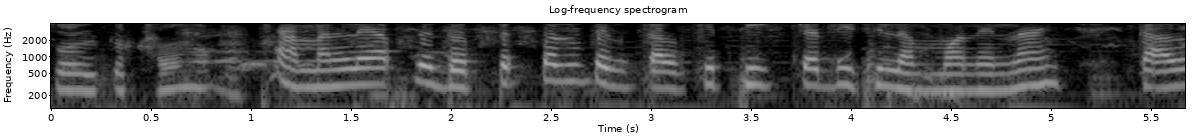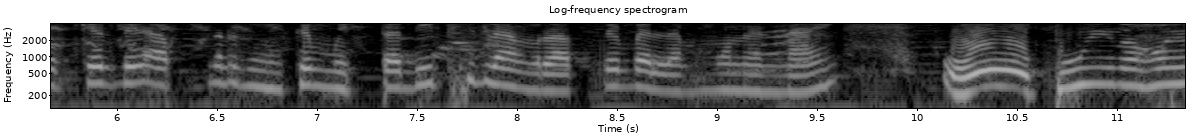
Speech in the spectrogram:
চায় এটা খায় না। আমালে আপনি ধরতে পারবেন কালকে টিকা দিয়েছিলাম মনে নাই? কালকে যে আপনার মুখে মিথ্যা দিয়েছিলাম রাত্রেবেলা মনে নাই? ও তুই না হয়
